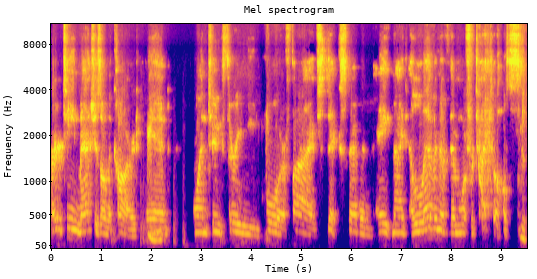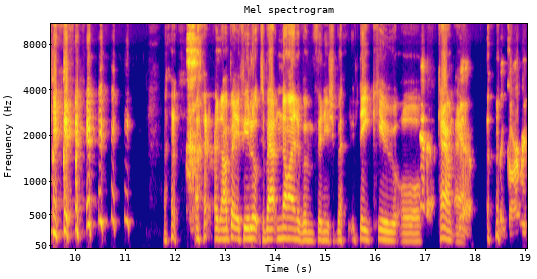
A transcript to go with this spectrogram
13 matches on the card, Mm-hmm. and one, two, three, four, five, six, seven, eight, nine, eleven of them were for titles. and I bet if you looked, about nine of them finished DQ or count out. yeah, the garbage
